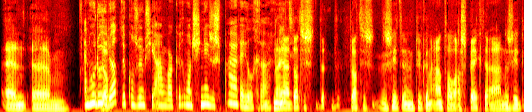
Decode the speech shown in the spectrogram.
En, um, en hoe doe je dat, de consumptie aanwakkeren? Want Chinezen sparen heel graag. Nou niet? ja, dat is, dat is, er zitten natuurlijk een aantal aspecten aan. Er zit,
